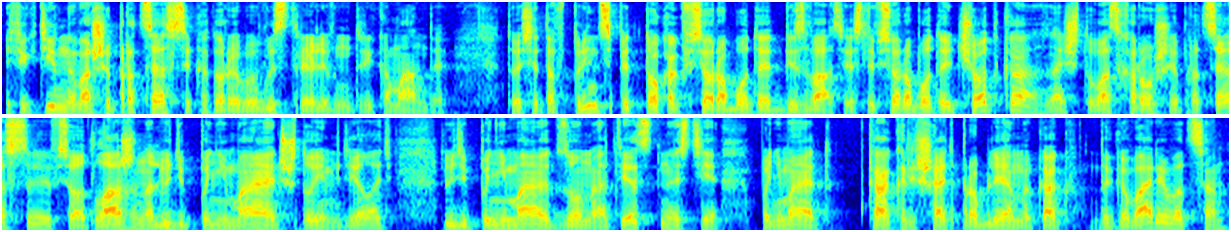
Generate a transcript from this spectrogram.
эффективны ваши процессы, которые вы выстроили внутри команды. То есть это, в принципе, то, как все работает без вас. Если все работает четко, значит, у вас хорошие процессы, все отлажено, люди понимают, что им делать, люди понимают зоны ответственности, понимают, как решать проблемы, как договариваться.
